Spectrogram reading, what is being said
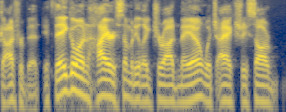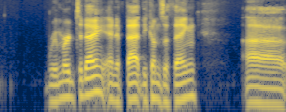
God forbid, if they go and hire somebody like Jerod Mayo, which I actually saw rumored today, and if that becomes a thing, uh,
